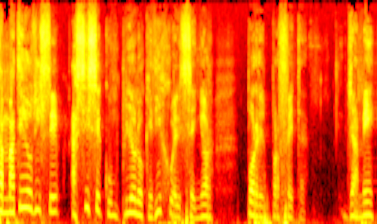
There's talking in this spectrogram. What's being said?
San Mateo dice, así se cumplió lo que dijo el Señor por el profeta. Llamé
